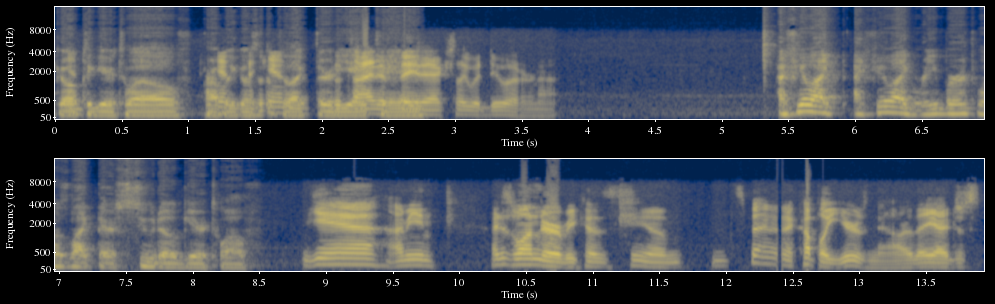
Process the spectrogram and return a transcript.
Go up to Gear 12, probably goes up to like Decide if they actually would do it or not. I feel like I feel like Rebirth was like their pseudo Gear 12. Yeah, I mean, I just wonder because you know it's been a couple of years now. Are they uh, just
